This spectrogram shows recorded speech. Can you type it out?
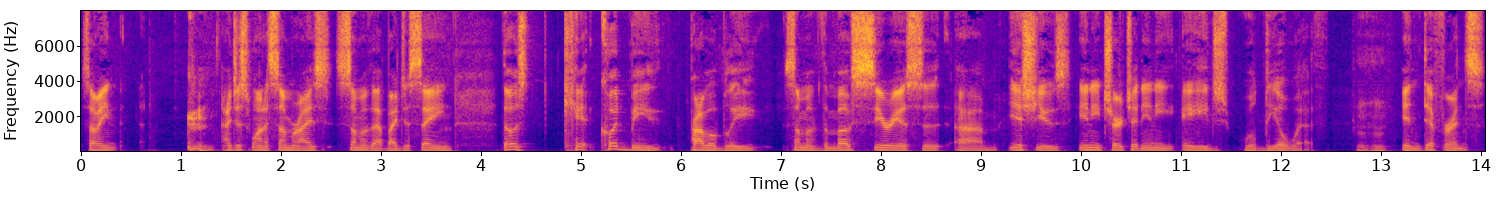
So I mean, I just want to summarize some of that by just saying those could be probably some of the most serious um, issues any church at any age will deal with mm-hmm. indifference,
